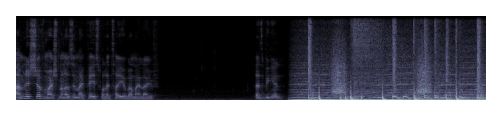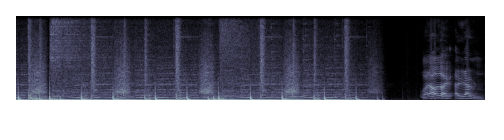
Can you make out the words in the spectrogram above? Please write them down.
I'm gonna shove marshmallows in my face while I tell you about my life. Let's begin. When I was like 11,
